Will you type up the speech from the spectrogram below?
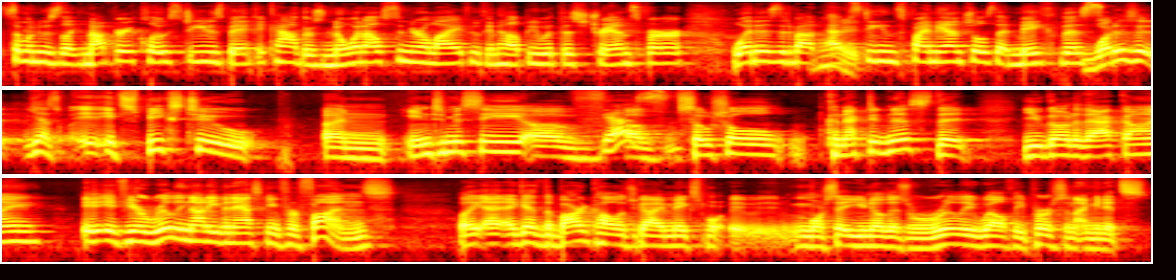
someone who's like not very close to you's bank account there's no one else in your life who can help you with this transfer what is it about Right. epstein's financials that make this What is it? Yes, it, it speaks to an intimacy of, Yes. of social connectedness that you go to that guy. If you're really not even asking for funds, like I, I guess the Bard College guy makes more, eh, more say you know this really wealthy person. I mean, it's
